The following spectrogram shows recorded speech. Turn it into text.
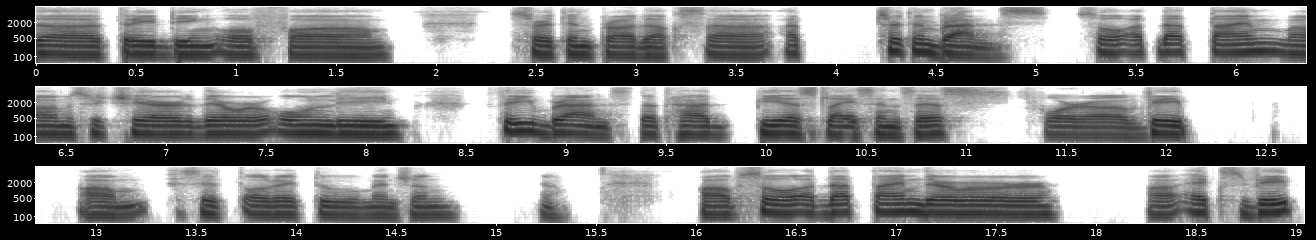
the trading of, um, certain products, uh, at certain brands. So at that time, uh, Mr. Chair, there were only three brands that had PS licenses for, vape. Is it all right to mention? Yeah. So at that time, there were, X-Vape,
